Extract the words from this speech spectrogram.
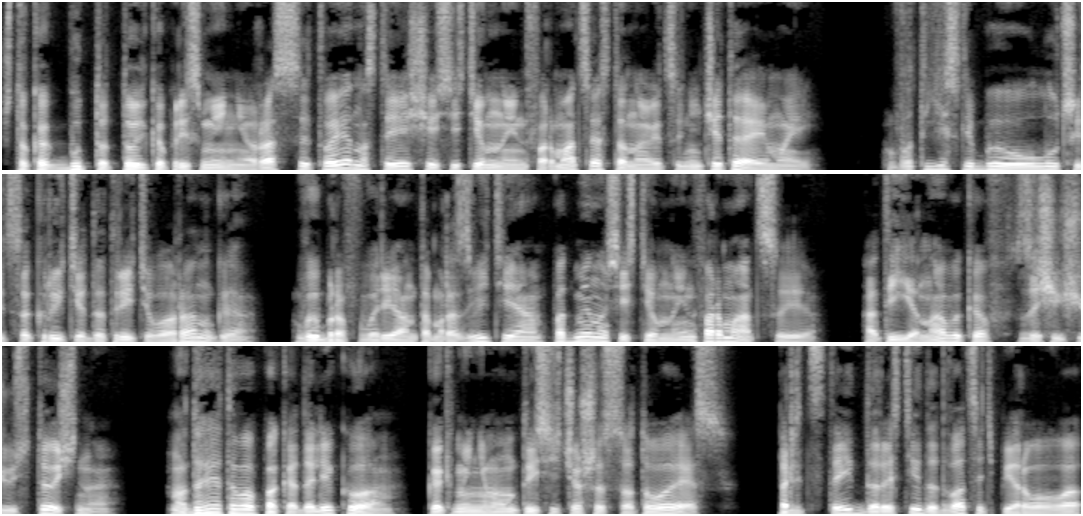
что как будто только при смене расы твоя настоящая системная информация становится нечитаемой. Вот если бы улучшить сокрытие до третьего ранга, выбрав вариантом развития подмену системной информации, от ее навыков защищусь точно. Но до этого пока далеко, как минимум 1600 ОС. Предстоит дорасти до 21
